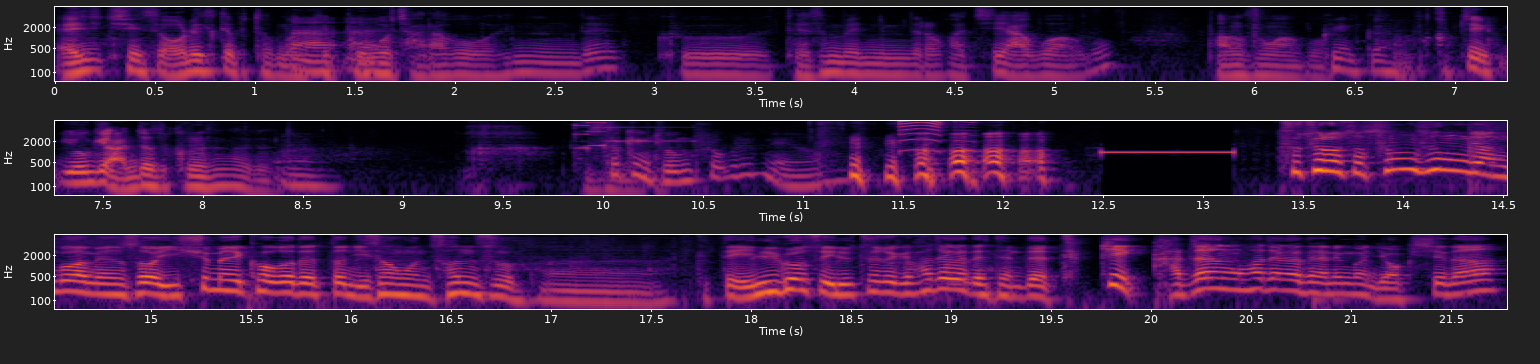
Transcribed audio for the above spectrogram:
LG 트윈스 어릴 때부터 막 이렇게 아, 보고 아. 자라고 했는데 그 대선배님들하고 같이 야구하고 방송하고 그러니까요. 갑자기 여기 앉아서 그런 생각이 들어요. 스토킹 좋은 프로그램이에요. 투수로서 승승장구하면서 이슈메이커가 됐던 이상훈 선수. 아, 그때 일거수 일투족이 화제가 됐는데 특히 가장 화제가 되는 건 역시나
